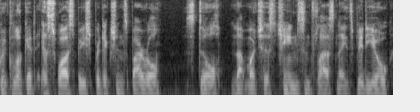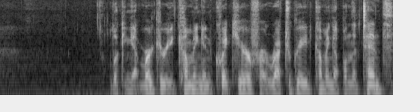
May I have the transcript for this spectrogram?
Quick look at ISWA Space Prediction Spiral. Still, not much has changed since last night's video. Looking at Mercury coming in quick here for a retrograde coming up on the 10th.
